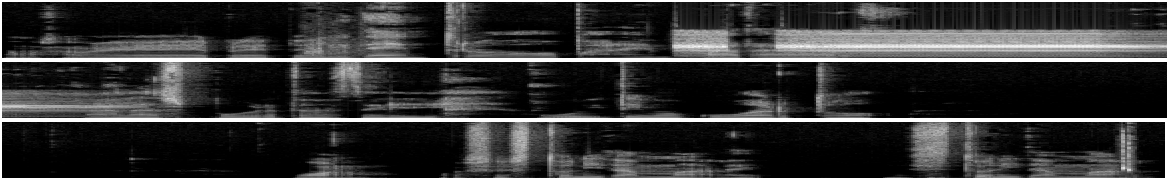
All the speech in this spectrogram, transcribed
Vamos a ver, Pepe y dentro para empatar a las puertas del último cuarto. Bueno, pues esto ni tan mal, ¿eh? Esto ni tan mal.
